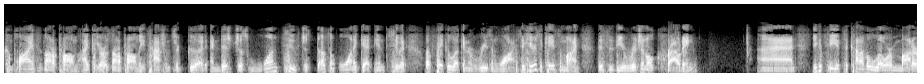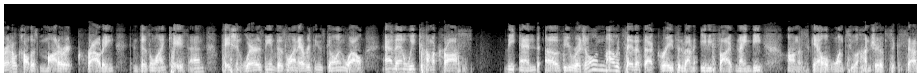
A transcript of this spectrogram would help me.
compliance is not a problem, IPR is not a problem, the attachments are good, and this just one tooth just doesn't want to get into it, let's take a look and a reason why. So here's a case of mine. This is the original crowding and you can see it's a kind of a lower moderate, I would call this moderate crowding Invisalign case. And patient wears the Invisalign, everything's going well. And then we come across the end of the original, and I would say that that grades at about an 85, 90 on a scale of 1 to 100 of success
